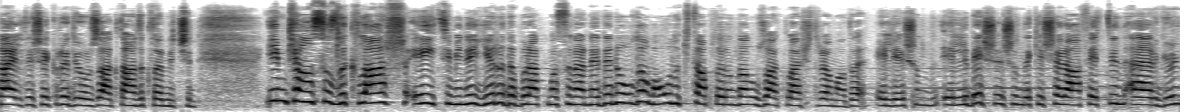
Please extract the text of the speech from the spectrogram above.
Tahil teşekkür ediyoruz aktardıkların için. İmkansızlıklar eğitimini yarıda bırakmasına neden oldu ama onu kitaplarından uzaklaştıramadı. 50 yaşın, 55 yaşındaki Şerafettin Ergül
